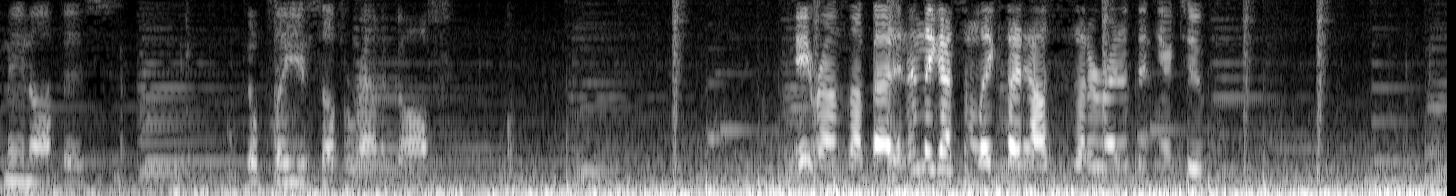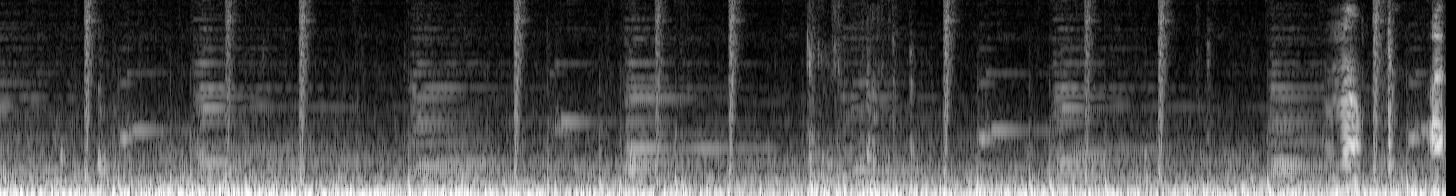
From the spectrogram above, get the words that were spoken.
Main office. Go play yourself a round of golf. Eight rounds, not bad. And then they got some lakeside houses that are right up in here too. Know. I,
